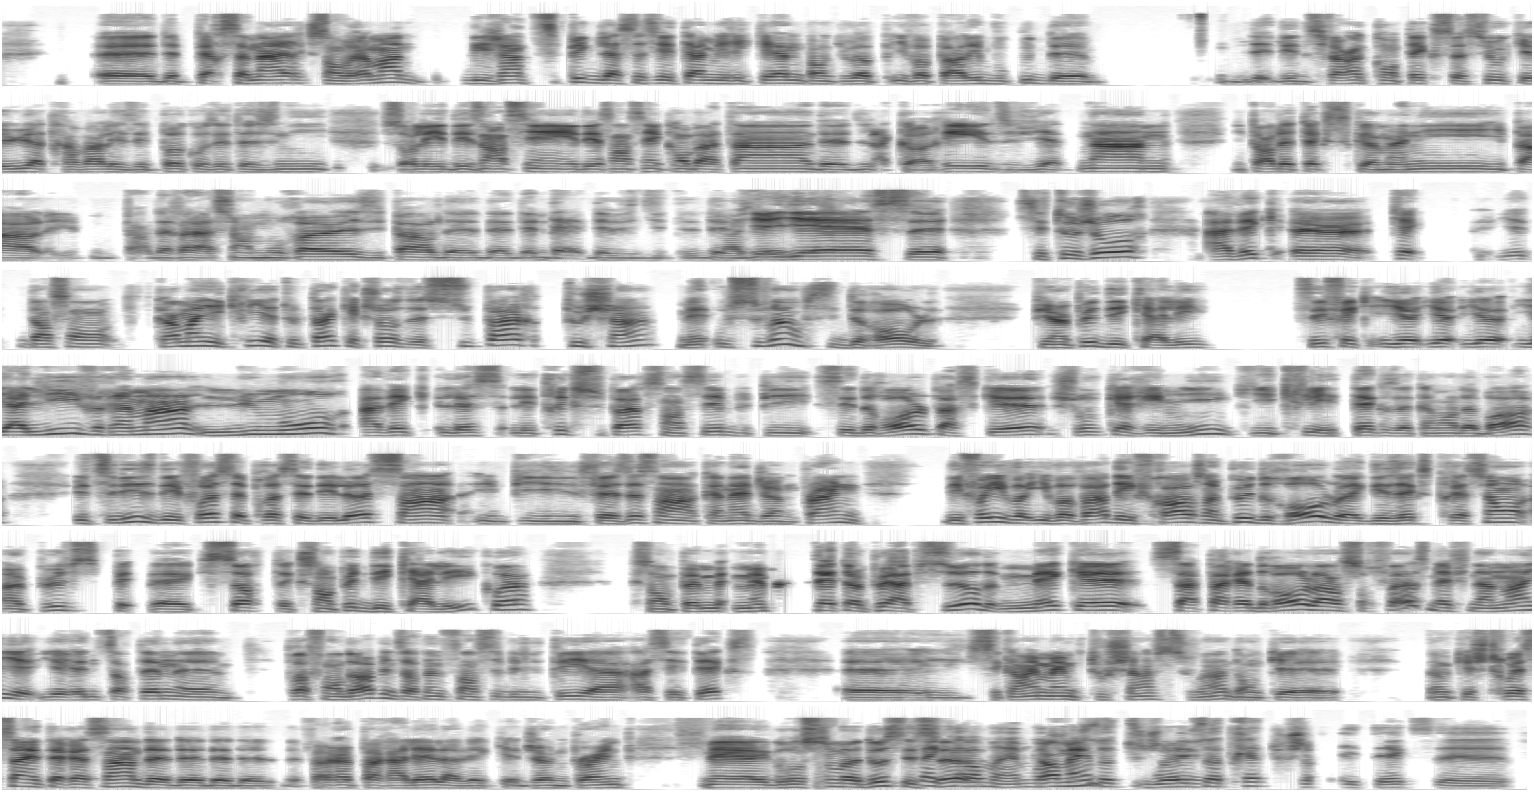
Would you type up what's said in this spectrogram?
euh, de personnages qui sont vraiment des gens typiques de la société américaine. Donc, il va, il va parler beaucoup de des, des différents contextes sociaux qu'il y a eu à travers les époques aux États-Unis, sur les des anciens des anciens combattants de, de la Corée, du Vietnam. Il parle de toxicomanie, il parle il parle de relations amoureuses, il parle de de de, de, vieillesse. C'est toujours avec euh, que- dans son comment il écrit, il y a tout le temps quelque chose de super touchant, mais ou souvent aussi drôle, puis un peu décalé. Il y a, allie vraiment l'humour avec le- les trucs super sensibles. Puis c'est drôle parce que je trouve que Rémi, qui écrit les textes de commande de bord, utilise des fois ce procédé-là sans, puis il le faisait sans connaître John Prine. Des fois, il va, il va faire des phrases un peu drôles avec des expressions un peu euh, qui sortent, qui sont un peu décalées, quoi, qui sont peu- même peut-être un peu absurdes, mais que ça paraît drôle en surface, mais finalement, il y a, il y a une certaine euh, profondeur puis une certaine sensibilité à, à ces textes. Euh, c'est quand même même touchant souvent. Donc, euh, donc je trouvais ça intéressant de, de, de, faire un parallèle avec John Prine. Mais grosso modo, c'est Mais ça. quand même, moi, Quand je, trouve même, ça, je trouve ça très touchant, les textes euh,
